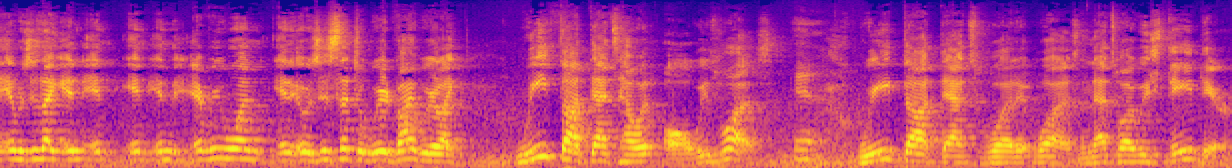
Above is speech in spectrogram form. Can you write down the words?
it was just like, and, and, and, and everyone, and it was just such a weird vibe. We were like, we thought that's how it always was. Yeah. We thought that's what it was, and that's why we stayed there.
